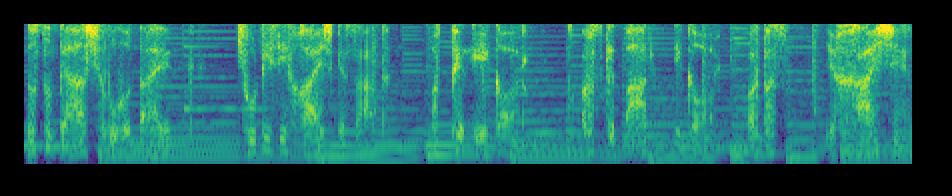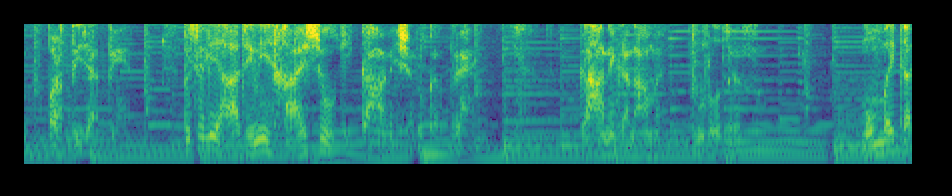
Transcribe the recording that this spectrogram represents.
दोस्तों प्यार शुरू होता है एक छोटी सी ख्वाहिश के साथ. और फिर एक और और उसके बाद एक और और बस ये ख्वाहिशें बढ़ती जाती हैं। तो चलिए आज इन्हीं ख्वाहिशों की कहानी शुरू करते हैं। कहानी का नाम है टू रोजेस। मुंबई का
